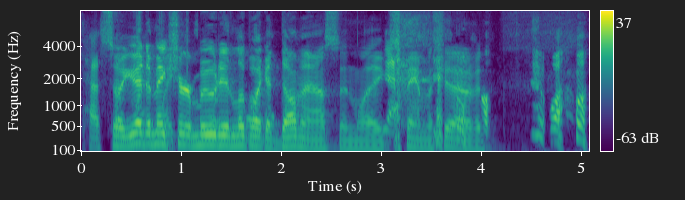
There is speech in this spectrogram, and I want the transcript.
test. So you had to make might sure and Moo didn't look like a dumbass and like Yeah. spam the shit out of it. well,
